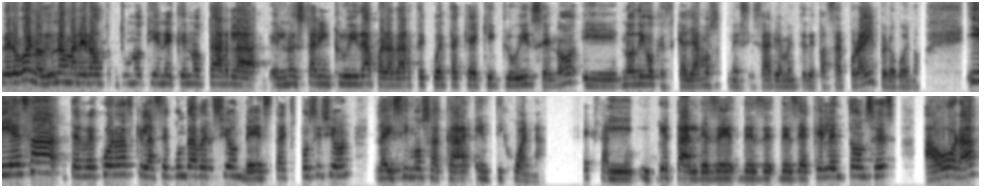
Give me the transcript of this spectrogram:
Pero bueno, de una manera uno tiene que notar la, el no estar incluida para darte cuenta que hay que incluirse, ¿no? Y no digo que, que hayamos necesariamente de pasar por ahí, pero bueno. Y esa, ¿te recuerdas que la segunda versión de esta exposición la hicimos acá en Tijuana? Exacto. ¿Y, y qué tal? Desde, desde, desde aquel entonces, ahora,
